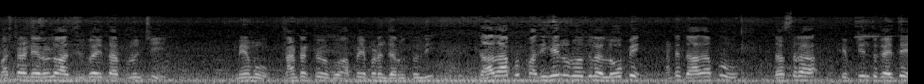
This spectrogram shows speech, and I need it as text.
బస్ స్టాండ్ ఏరియాలో అజీజ్ భాయ్ తరపు నుంచి మేము కాంట్రాక్టర్ అప్పచెప్పడం జరుగుతుంది. దాదాపు పదిహేను రోజుల లోపే అంటే దాదాపు దసరా ఫిఫ్టీన్త్ అయితే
